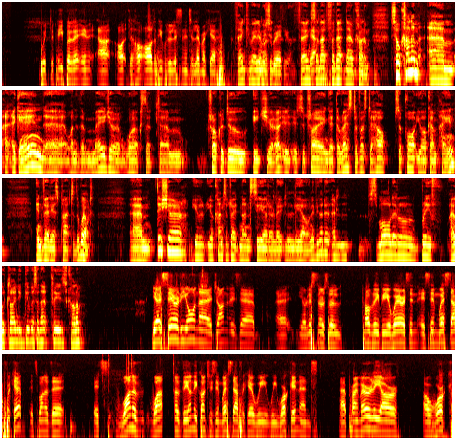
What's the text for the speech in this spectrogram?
with the people in uh, all, the, all the people who listen into Limerick. Yeah. Thank you very Limerick much. Radio. Thanks Yeah. a lot for that now, Colm. So, Colm, um, again, uh, one of the major works that um, do each year is, is to try and get the rest of us to help support your campaign in various parts of the world. Um, this year, you, you're concentrating on Sierra Le- Leone. Have you got a small little brief outline you can give us of that, please, Colm? Yeah, Sierra Leone, uh, John, is uh, uh, your listeners will probably be aware it's in it's in West Africa. It's one of the it's one of one of the only countries in West Africa we, we work in, and uh, primarily our our work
